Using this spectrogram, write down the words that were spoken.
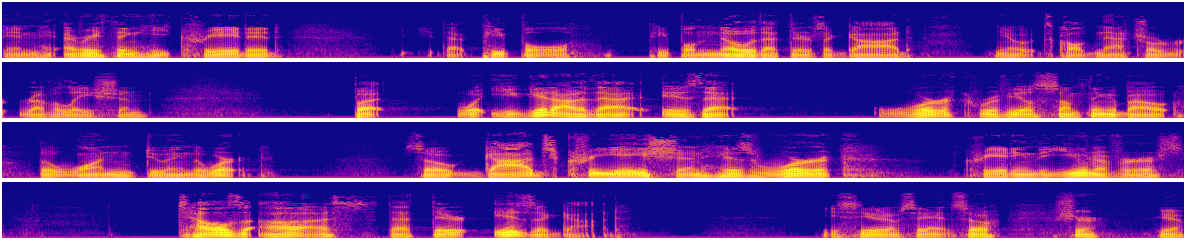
in everything he created that people people know that there's a God. You know, it's called natural revelation. But what you get out of that is that work reveals something about the one doing the work. So God's creation, his work, creating the universe, tells us that there is a God. You see what I'm saying? So Sure. Yeah.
